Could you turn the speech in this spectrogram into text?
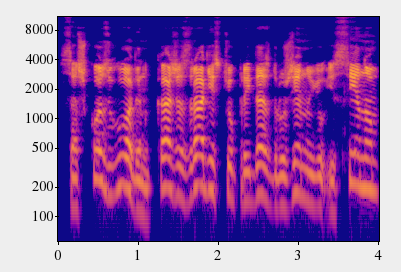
Сашко згоден, каже, з радістю прийде з дружиною і сином.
